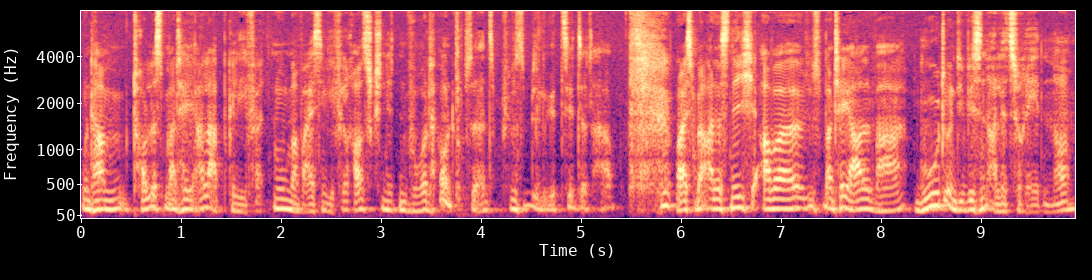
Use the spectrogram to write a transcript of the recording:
und haben tolles Material abgeliefert. Nun, man weiß nicht, wie viel rausgeschnitten wurde und ob sie dann zum Schluss ein bisschen gezittert haben. Weiß man alles nicht, aber das Material war gut und die wissen alle zu reden. Ne?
